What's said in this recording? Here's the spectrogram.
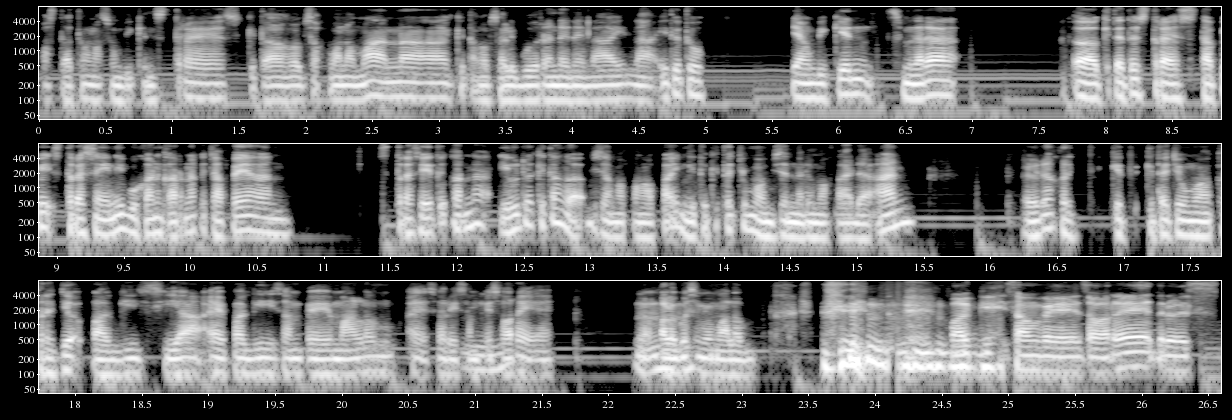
pas datang langsung bikin stres kita nggak bisa ke mana-mana kita nggak bisa liburan dan lain-lain. Nah itu tuh yang bikin sebenarnya uh, kita tuh stres. Tapi stresnya ini bukan karena kecapean. Stresnya itu karena ya udah kita nggak bisa ngapa-ngapain gitu. Kita cuma bisa nerima keadaan. Ya udah kita, kita cuma kerja pagi siang eh pagi sampai malam eh sorry sampai hmm. sore ya. Nah, kalau gue sampai malam. Pagi sampai sore terus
